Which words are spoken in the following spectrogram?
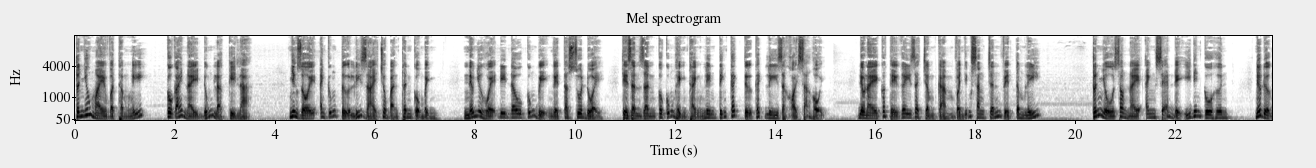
Tuấn nhíu mày và thầm nghĩ, cô gái này đúng là kỳ lạ. Nhưng rồi anh cũng tự lý giải cho bản thân của mình. Nếu như Huệ đi đâu cũng bị người ta xua đuổi, thì dần dần cô cũng hình thành nên tính cách tự cách ly ra khỏi xã hội. Điều này có thể gây ra trầm cảm và những sang chấn về tâm lý. Tuấn nhủ sau này anh sẽ để ý đến cô hơn. Nếu được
